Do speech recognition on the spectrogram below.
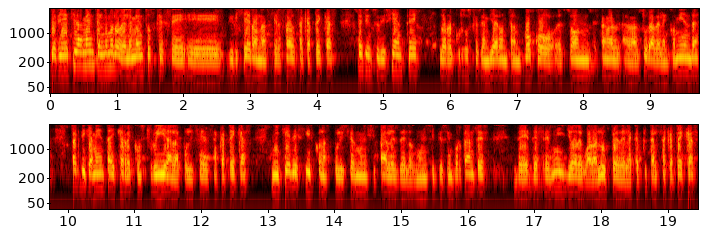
Definitivamente el número de elementos que se eh, dirigieron hacia el estado de Zacatecas es insuficiente los recursos que se enviaron tampoco eh, son están a, la altura de la encomienda. Prácticamente hay que reconstruir a la policía de Zacatecas, ni qué decir con las policías municipales de los municipios importantes de, de Fresnillo, de Guadalupe, de la capital Zacatecas.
